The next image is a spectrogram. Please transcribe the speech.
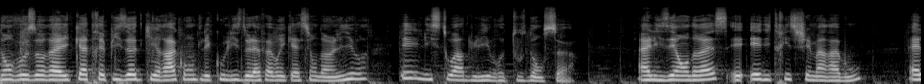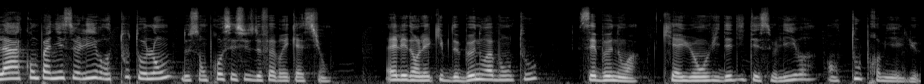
Dans vos oreilles, quatre épisodes qui racontent les coulisses de la fabrication d'un livre et l'histoire du livre Tous Danseurs. Alizée Andrès est éditrice chez Marabout. Elle a accompagné ce livre tout au long de son processus de fabrication. Elle est dans l'équipe de Benoît Bontou. C'est Benoît qui a eu envie d'éditer ce livre en tout premier lieu.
